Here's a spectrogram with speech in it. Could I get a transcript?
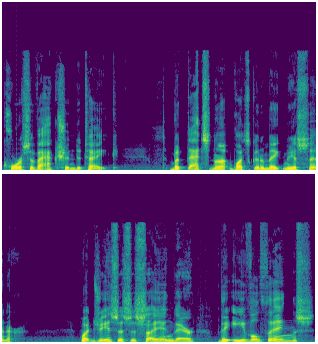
course of action to take. But that's not what's going to make me a sinner. What Jesus is saying there, the evil things,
